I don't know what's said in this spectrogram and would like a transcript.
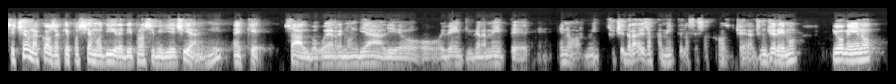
Se c'è una cosa che possiamo dire dei prossimi dieci anni è che, salvo guerre mondiali o, o eventi veramente enormi, succederà esattamente la stessa cosa, cioè aggiungeremo più o meno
